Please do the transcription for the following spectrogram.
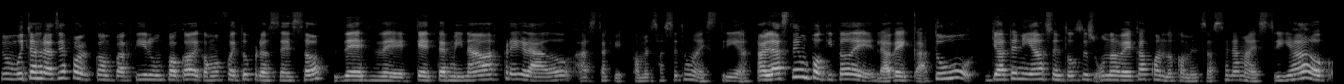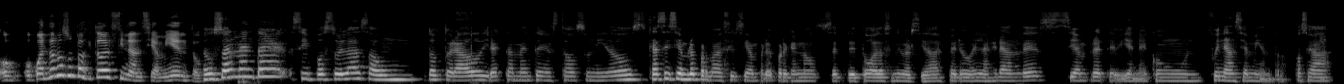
muchas gracias por compartir un poco de cómo fue tu proceso desde que terminabas pregrado hasta que comenzaste tu maestría. Hablaste un poquito de la beca. ¿Tú ya tenías entonces una beca cuando comenzaste la maestría? O, cuéntanos un poquito del financiamiento. Usualmente, si postulas a un doctorado directamente en Estados Unidos, casi siempre, por no decir siempre, porque no sé de todas las universidades, pero en las grandes siempre te viene con un financiamiento. O sea,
